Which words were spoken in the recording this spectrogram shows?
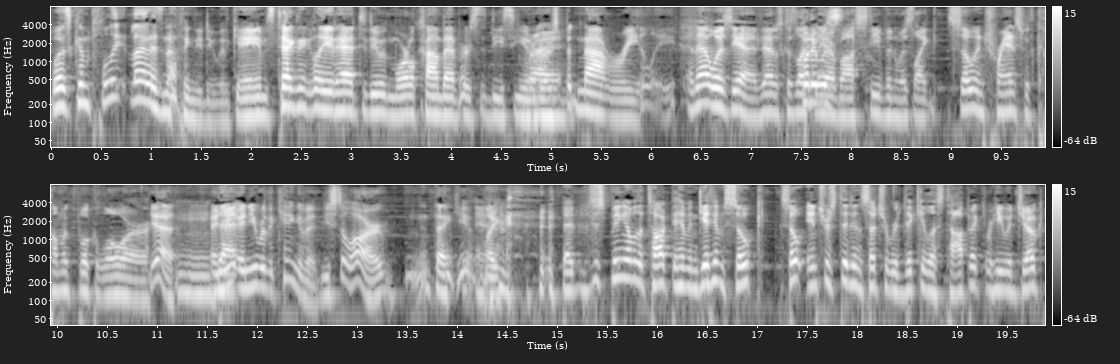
Was complete. That has nothing to do with games. Technically, it had to do with Mortal Kombat versus DC Universe, Right. but not really. And that was yeah, that was because But it luckily was- our boss Steven was like so entranced with comic book lore. Yeah, Mm-hmm. and that- you and you were the king of it. You still are. Thank you. Yeah. Like that just being able to talk to him and get him so so interested in such a ridiculous topic where he would joke,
